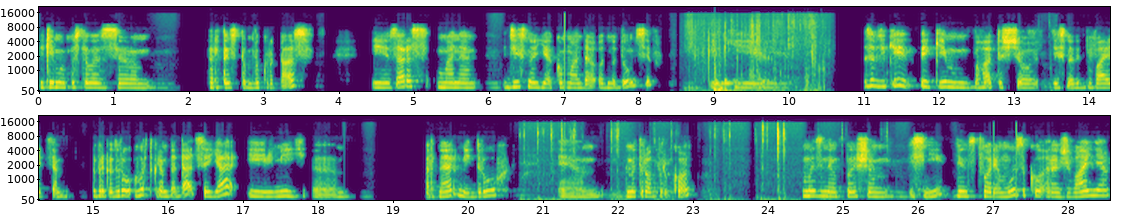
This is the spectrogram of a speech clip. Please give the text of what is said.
який ми випустили з е, артистом Викрутас. І зараз у мене дійсно є команда однодумців, які завдяки яким багато що дійсно відбувається. Наприклад, гурт Крамдада це я і мій е, партнер, мій друг е, Дмитро Бурко. Ми з ним пишемо пісні, він створює музику, аранжування,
